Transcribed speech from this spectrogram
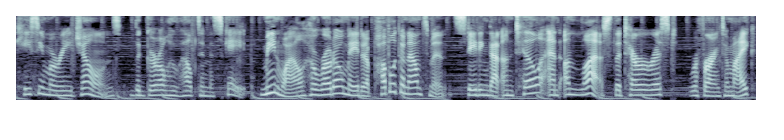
Casey Marie Jones, the girl who helped him escape. Meanwhile, Hiroto made a public announcement stating that until and unless the terrorist referring to Mike,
